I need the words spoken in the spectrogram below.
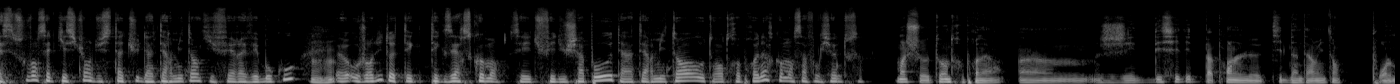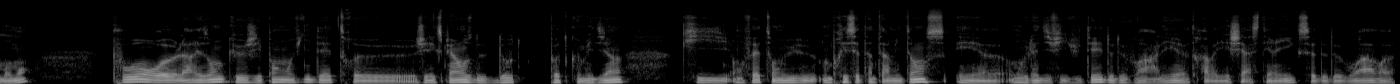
il souvent cette question du statut d'intermittent qui fait rêver beaucoup. Mhm. Euh, aujourd'hui, toi, t'ex- t'exerces comment? Tu fais du chapeau, t'es intermittent, auto-entrepreneur. Comment ça fonctionne tout ça? Moi, je suis auto-entrepreneur. Euh, j'ai décidé de pas prendre le titre d'intermittent pour le moment, pour euh, la raison que j'ai pas envie d'être. euh, j'ai l'expérience de d'autres potes comédiens qui, en fait, ont eu ont pris cette intermittence et euh, ont eu la difficulté de devoir aller travailler chez Astérix, de devoir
